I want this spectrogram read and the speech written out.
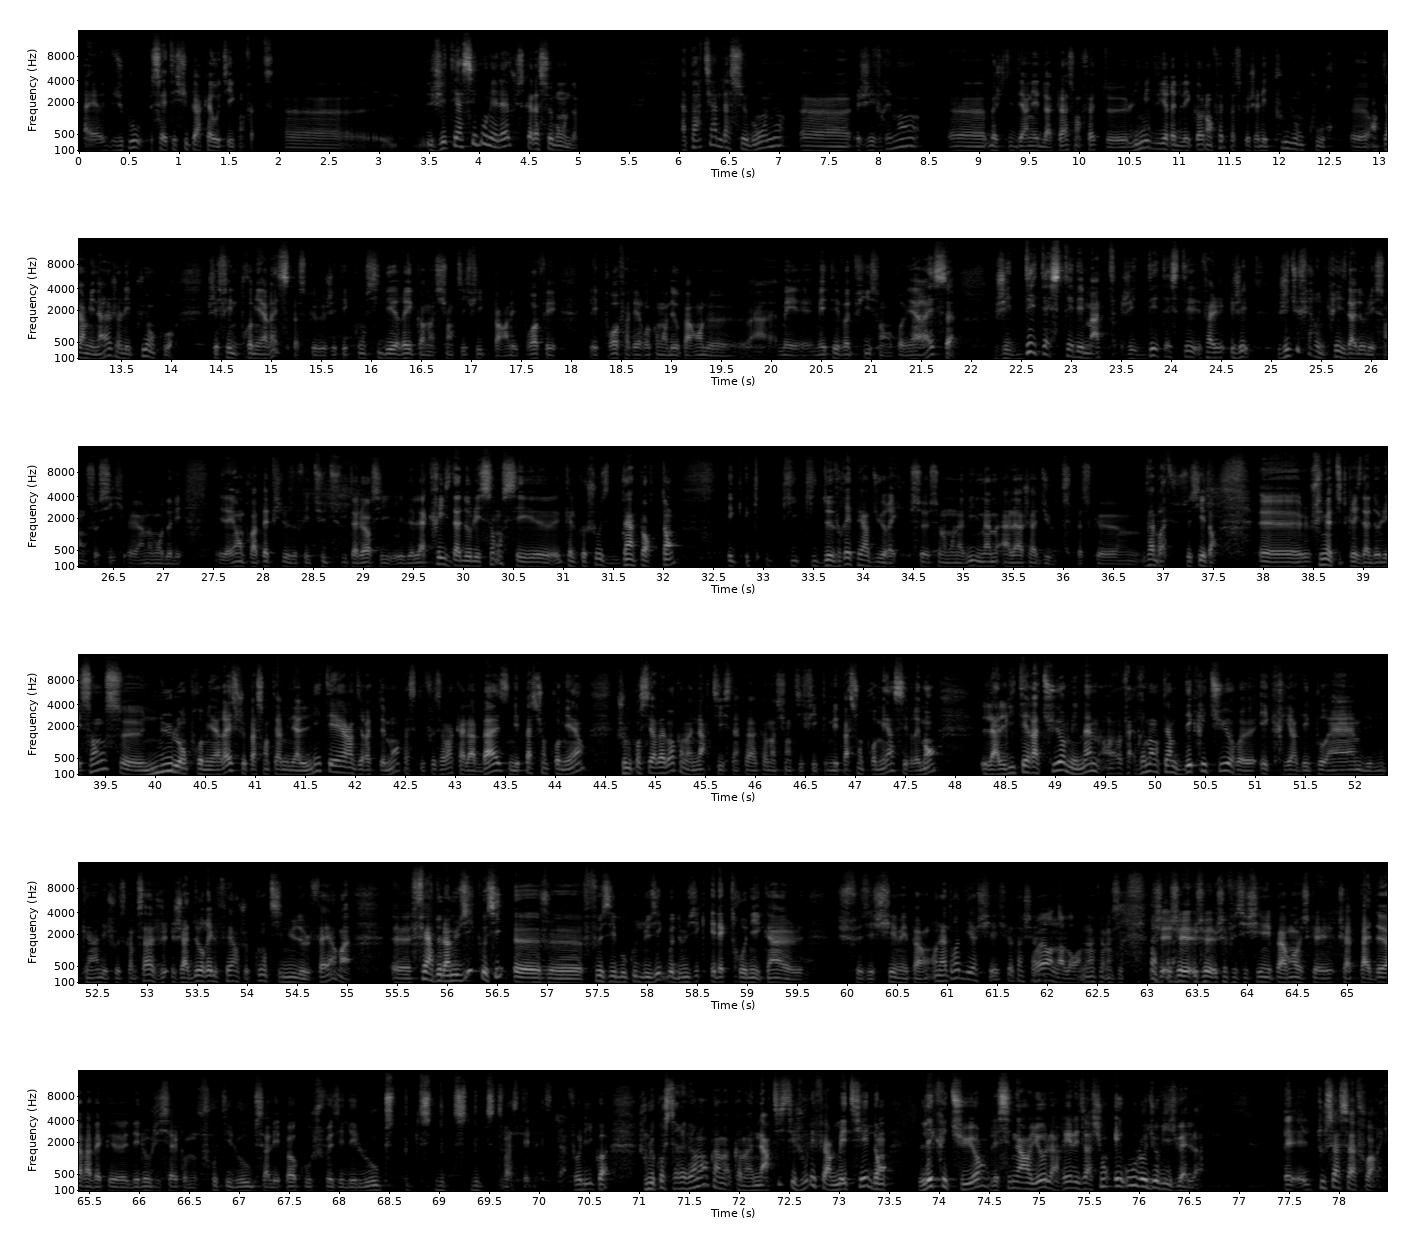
vous- euh, du coup, ça a été super chaotique en fait. Euh, J'étais assez bon élève jusqu'à la seconde. À partir de la seconde, euh, j'ai vraiment, euh, bah, j'étais dernier de la classe en fait, euh, limite viré de l'école en fait parce que j'allais plus en cours. Euh, en terminale, j'allais plus en cours. J'ai fait une première S parce que j'étais considéré comme un scientifique par les profs et les profs avaient recommandé aux parents de mettez votre fils en première S. J'ai détesté les maths, j'ai détesté, j'ai dû faire une crise d'adolescence aussi à un moment donné. Et d'ailleurs, on pourra peut-être philosopher dessus tout à l'heure. La crise d'adolescence, c'est quelque chose d'important et qui- devrait perdurer, selon mon avis, même à l'âge adulte. Parce que, enfin bref, ceci étant, euh, je fais ma petite crise d'adolescence, euh, nul en première S, je passe en terminale littéraire directement, parce qu'il faut savoir qu'à la base, mes passions premières, je me considère d'abord comme un artiste, hein, pas comme un scientifique. Mes passions premières, c'est vraiment la littérature, mais même vraiment en termes d'écriture, euh, écrire des poèmes, des bouquins, des choses comme ça. J'adorais le faire, je continue de le faire. Faire de la musique aussi. je faisais beaucoup de musique, de musique électronique. hein. Je faisais chier mes parents. On a le droit de dire chier sur ta chaîne Ouais, on a le droit. Non, je, je- je- je faisais chier mes parents parce que j'avais pas d'heure avec euh, des logiciels comme Fruity Loops à l'époque où je faisais des loops. enfin, C'était la folie, quoi. Je me considérais vraiment comme, comme un artiste et je voulais faire métier dans l'écriture, les scénarios, la réalisation et ou l'audiovisuel. Tout ça, ça a foiré.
